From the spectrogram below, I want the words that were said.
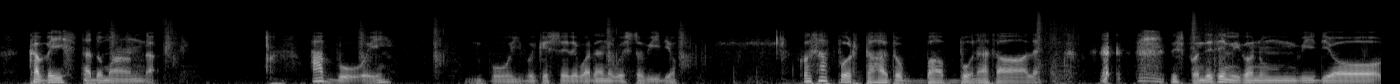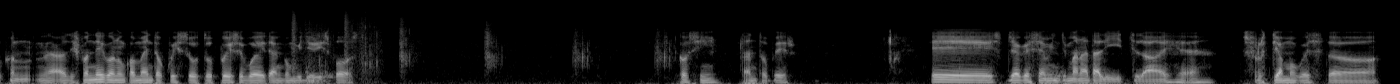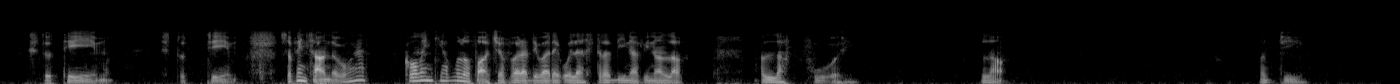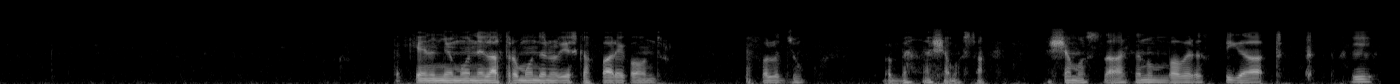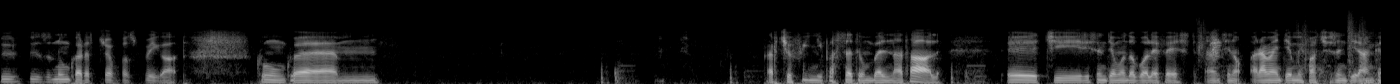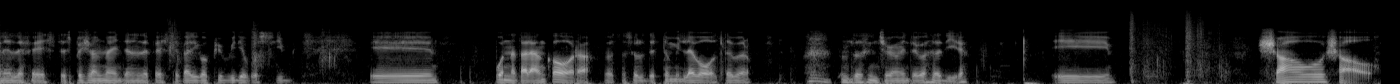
questa domanda. A voi Voi, voi che state guardando questo video Cosa ha portato Babbo Natale? Rispondetemi con un video con, uh, Rispondete con un commento qui sotto Oppure se volete anche un video risposta. Così, tanto per e già che siamo in tema natalizio, dai, eh, sfruttiamo questo, questo tema. Questo tema. Sto pensando, come, come diavolo faccio a far arrivare quella stradina fino alla, alla fuori? Là. Oddio. Perché nell'altro mondo non riesco a fare contro? E fallo giù. Vabbè, lasciamo stare. Lasciamo stare, sono un povero sfigato. sono un carciofo sfigato. Comunque... Um, carciofini, passate un bel Natale. E ci risentiamo dopo le feste. Anzi no, veramente io mi faccio sentire anche nelle feste, specialmente nelle feste, carico più video possibili. E... Buon Natale ancora, questo se l'ho detto mille volte però. non so sinceramente cosa dire. E... 稍稍。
